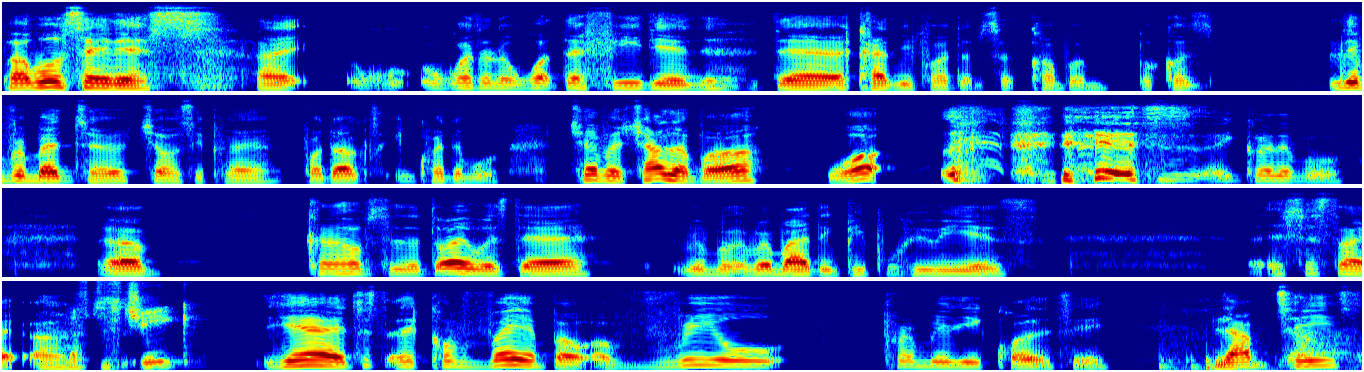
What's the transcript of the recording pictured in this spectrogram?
but I will say this: like, I don't know what they're feeding their academy products at Cobham because Livramento, Chelsea player, product incredible. Trevor Chalobah, what? it's incredible. Um, Callum Hudson-Odoi was there, rem- reminding people who he is. It's just like uh, Loftus Cheek. Yeah, just a conveyor belt of real Premier League quality. Lamptey,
